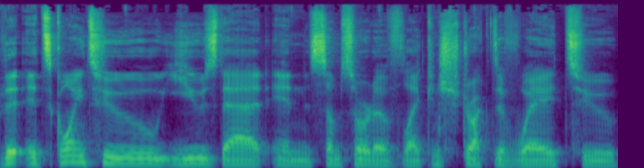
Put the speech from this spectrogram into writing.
that it's going to use that in some sort of like constructive way to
